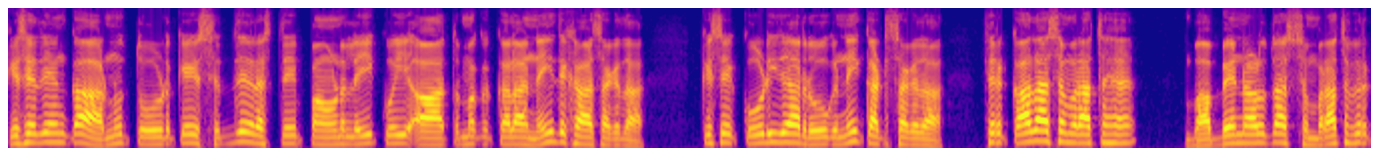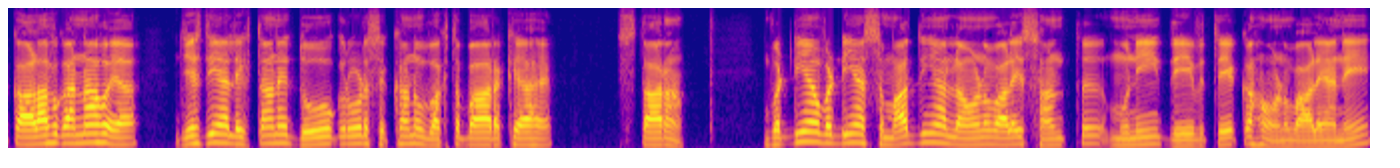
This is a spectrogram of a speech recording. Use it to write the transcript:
ਕਿਸੇ ਦੇ ਹੰਕਾਰ ਨੂੰ ਤੋੜ ਕੇ ਸਿੱਧੇ ਰਸਤੇ ਪਾਉਣ ਲਈ ਕੋਈ ਆਤਮਿਕ ਕਲਾ ਨਹੀਂ ਦਿਖਾ ਸਕਦਾ। ਕਿਸੇ ਕੋੜੀ ਦਾ ਰੋਗ ਨਹੀਂ ਕੱਟ ਸਕਦਾ। ਫਿਰ ਕਾਹਦਾ ਸਮਰੱਥ ਹੈ? ਬਾਬੇ ਨਾਲੋਂ ਤਾਂ ਸਮਰੱਥ ਫਿਰ ਕਾਲਾ ਫਗਾਨਾ ਹੋਇਆ, ਜਿਸ ਦੀਆਂ ਲਿਖਤਾਂ ਨੇ 2 ਕਰੋੜ ਸਿੱਖਾਂ ਨੂੰ ਵਕਤ ਪਾ ਰੱਖਿਆ ਹੈ। 17 ਵੱਡੀਆਂ ਵੱਡੀਆਂ ਸਮਾਧੀਆਂ ਲਾਉਣ ਵਾਲੇ ਸੰਤ, ਮੁਨੀ, ਦੇਵਤੇ ਕਹਾਉਣ ਵਾਲਿਆਂ ਨੇ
